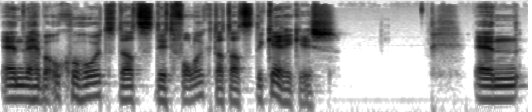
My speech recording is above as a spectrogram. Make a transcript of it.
En we hebben ook gehoord dat dit volk, dat dat de kerk is. En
